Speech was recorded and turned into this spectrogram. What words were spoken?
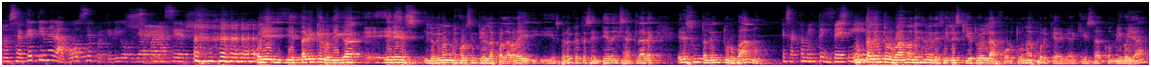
O sea, ¿qué tiene la voz? eh? Porque digo, pues ya para hacer. Oye, y y está bien que lo diga, eh, eres, y lo digo en el mejor sentido de la palabra, y, y espero que te se entienda y se aclare, eres un talento urbano. Exactamente. Sí. Un talento urbano, déjenme decirles que yo tuve la fortuna, porque aquí está conmigo ya,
